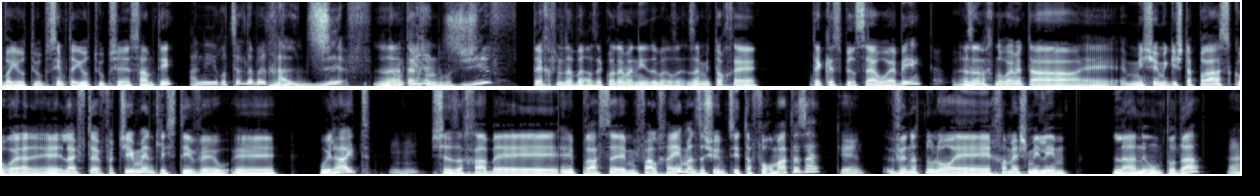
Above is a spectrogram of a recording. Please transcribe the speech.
ביוטיוב, שים את היוטיוב ששמתי, אני רוצה לדבר איתך על ג'יף. זה אתה מכיר את. ג'יף? תכף נדבר על זה, קודם אני אדבר על זה. זה מתוך אה, טקס פרסי ה Webby, אז אנחנו רואים את ה- אה, מי שמגיש את הפרס, קורא Lifetime Achievement לסטיב ווילהייט, מהמם, שזכה בפרס אה, מפעל חיים על זה שהוא המציא את הפורמט הזה, כן. ונתנו לו אה, חמש מילים לנאום תודה, אה,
